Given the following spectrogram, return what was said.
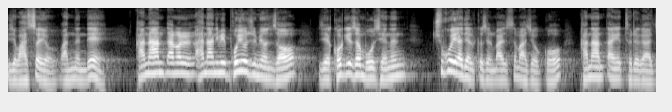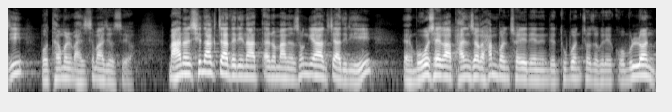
이제 왔어요. 왔는데 가나안 땅을 하나님이 보여주면서 이제 거기서 모세는 죽어야 될 것을 말씀하셨고 가나안 땅에 들어가지 못함을 말씀하셨어요. 많은 신학자들이나 따로 많은 성경학자들이 모세가 반석을 한 번 쳐야 되는데 두 번 쳐서 그랬고 물론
